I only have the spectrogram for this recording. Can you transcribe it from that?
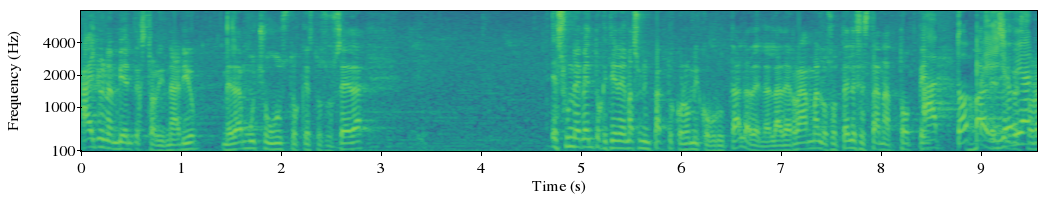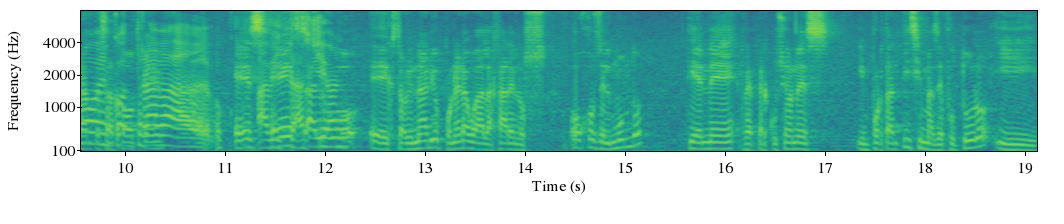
hay un ambiente extraordinario. Me da mucho gusto que esto suceda. Es un evento que tiene además un impacto económico brutal, la, de la, la derrama. Los hoteles están a tope. A tope, yo ya no encontraba Es, habitación. es algo eh, extraordinario poner a Guadalajara en los ojos del mundo. Tiene repercusiones importantísimas de futuro y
